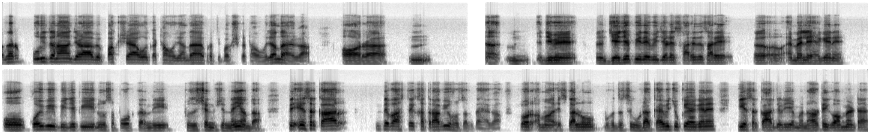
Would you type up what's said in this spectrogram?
ਅਗਰ ਪੂਰੀ ਤਰ੍ਹਾਂ ਜਿਹੜਾ ਵਿਪਕਸ਼ ਹੈ ਉਹ ਇਕੱਠਾ ਹੋ ਜਾਂਦਾ ਹੈ ਪ੍ਰਤੀਪਕਸ਼ ਇਕੱਠਾ ਹੋ ਜਾਂਦਾ ਹੈਗਾ ਔਰ ਅਮ, ਅ, ਅਮ, ਜਿਵੇਂ ਜੇਜੇਪੀ ਦੇ ਵੀ ਜਿਹੜੇ ਸਾਰੇ ਦੇ ਸਾਰੇ ਐਮਐਲਏ ਹੈਗੇ ਨੇ ਉਹ ਕੋਈ ਵੀ ਬੀਜੇਪੀ ਨੂੰ ਸਪੋਰਟ ਕਰਨ ਦੀ ਪੋਜੀਸ਼ਨ ਵਿੱਚ ਨਹੀਂ ਆਂਦਾ ਤੇ ਇਹ ਸਰਕਾਰ ਦੇ ਵਾਸਤੇ ਖਤਰਾ ਵੀ ਹੋ ਸਕਦਾ ਹੈਗਾ। ਔਰ ਇਸ ਗੱਲ ਨੂੰ ਭੁਪਿੰਦਰ ਸਿੰਘ ਹੁੜਾ ਕਹਿ ਵੀ ਚੁੱਕੇ ਹੈਗੇ ਨੇ ਕਿ ਇਹ ਸਰਕਾਰ ਜਿਹੜੀ ਹੈ ਮਿਨੋਰਿਟੀ ਗਵਰਨਮੈਂਟ ਹੈ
